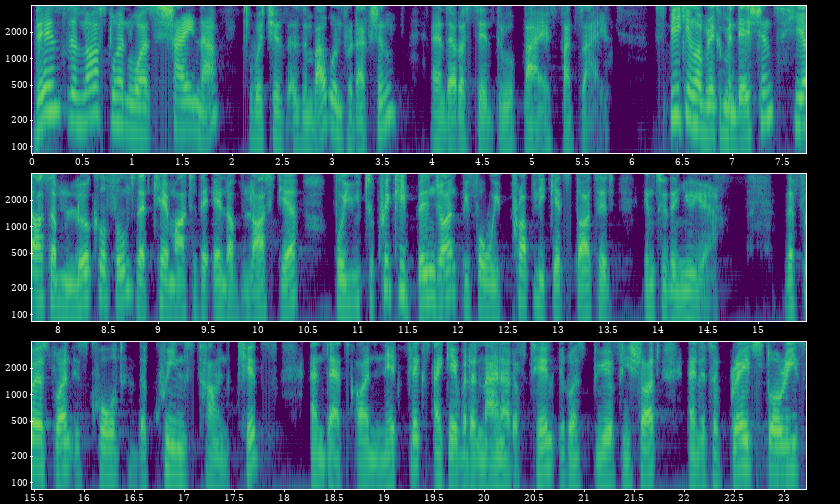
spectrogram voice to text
Then the last one was Shaina, which is a Zimbabwean production, and that was sent through by Fatsai. Speaking of recommendations, here are some local films that came out at the end of last year for you to quickly binge on before we properly get started into the new year. The first one is called The Queenstown Kids, and that's on Netflix. I gave it a 9 out of 10. It was beautifully shot, and it's a great stories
